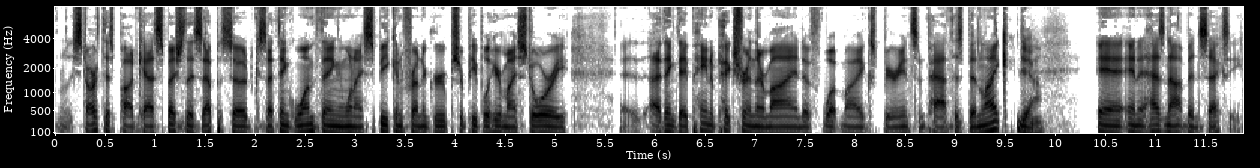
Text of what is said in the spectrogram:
really start this podcast, especially this episode, because I think one thing when I speak in front of groups or people hear my story, I think they paint a picture in their mind of what my experience and path has been like. Yeah. And, and it has not been sexy.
